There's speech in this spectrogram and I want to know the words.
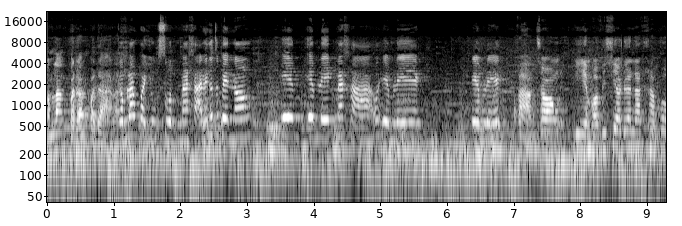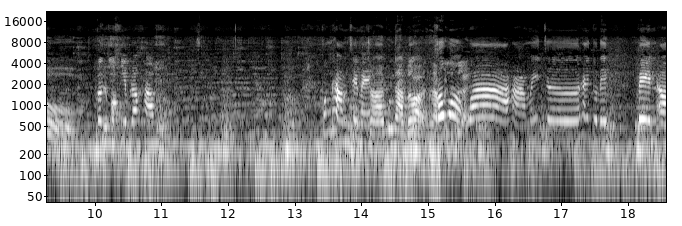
กำลังประดับประดานะกำลังประยุกต์สุดนะคะ อันนี้ก็จะเป็นน้องเอ็มเอ็มเล็กนะคะโอ้เอ็มเล็กเอ็มเล็กฝากช่อง BM Official ด้วยนะครับผมลงกี่คลิปแล้วครับเพิ่งทำใช่ไหมใช่เพิ่งทำด้วยเขาบอกว่าหาไม่เจอให้ตัวเล็กเป็นเอ่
